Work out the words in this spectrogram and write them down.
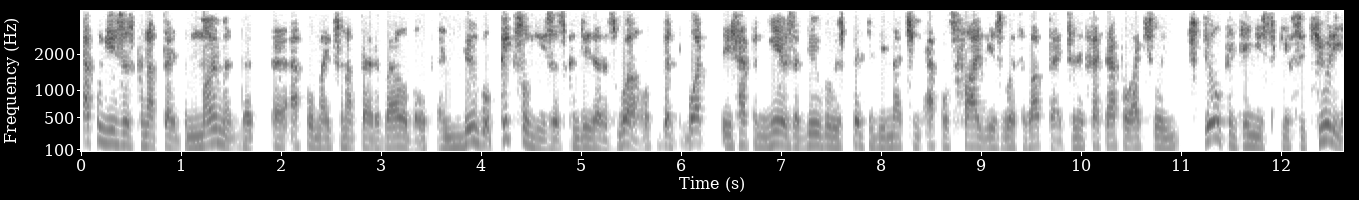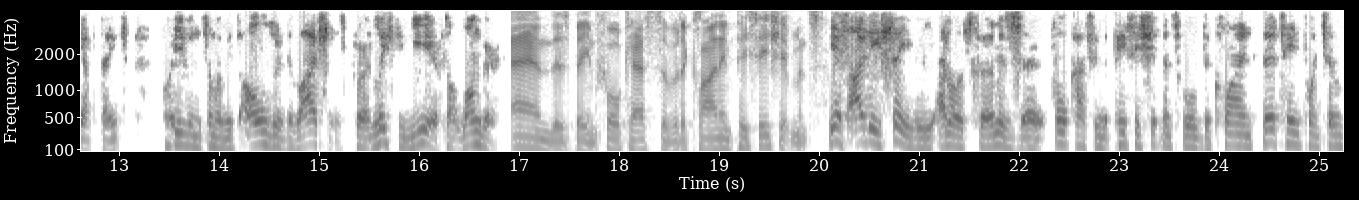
Apple users can update the moment that uh, Apple makes an update available, and Google Pixel users can do that as well. But what is happening here is that Google is said to be matching Apple's five years worth of updates, and in fact, Apple actually still continues to give security updates for even some of its older devices for at least a year, if not longer. And there's been forecasts of a decline in PC shipments. Yes, IDC, the analyst firm, is uh, forecasting that PC shipments will decline 13.7%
